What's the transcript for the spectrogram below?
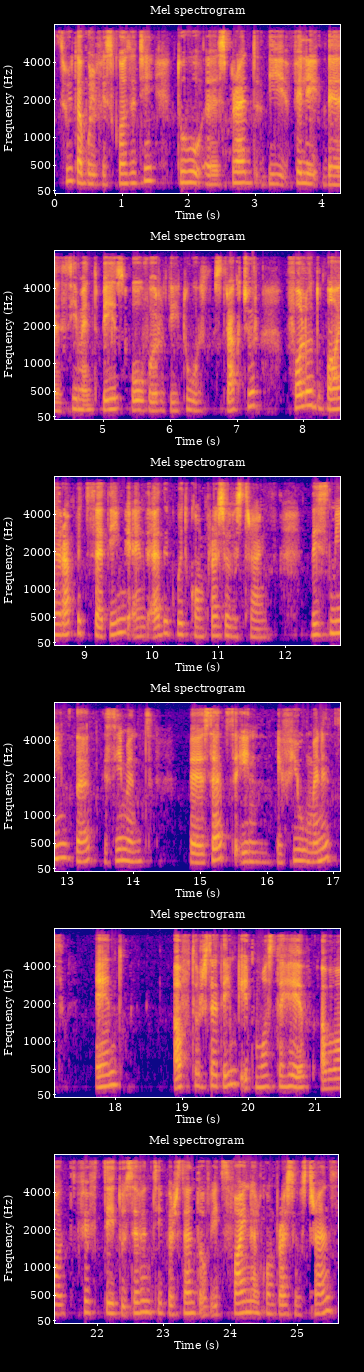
suitable viscosity to uh, spread the, the cement base over the tooth structure, followed by rapid setting and adequate compressive strength. This means that the cement uh, sets in a few minutes and after setting it must have about 50 to 70 percent of its final compressive strength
